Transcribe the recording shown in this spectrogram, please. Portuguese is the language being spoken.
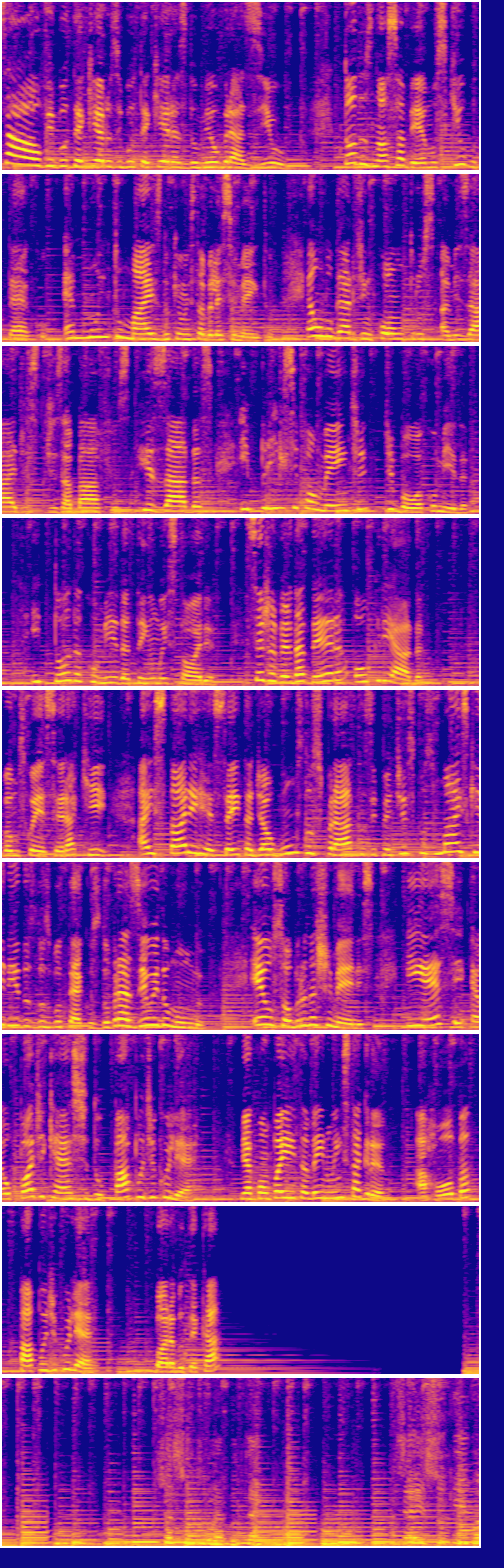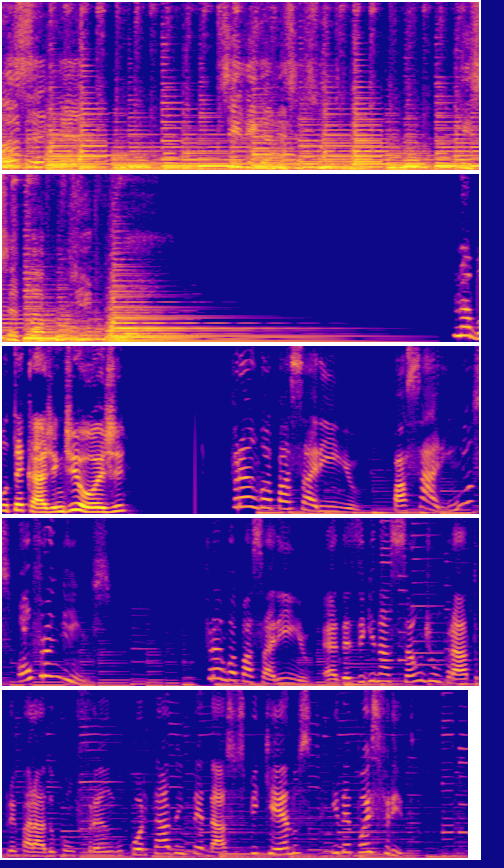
Salve, botequeiros e botequeiras do meu Brasil! Todos nós sabemos que o boteco é muito mais do que um estabelecimento. É um lugar de encontros, amizades, desabafos, risadas e principalmente de boa comida. E toda comida tem uma história, seja verdadeira ou criada. Vamos conhecer aqui a história e receita de alguns dos pratos e petiscos mais queridos dos botecos do Brasil e do mundo. Eu sou Bruna Ximenes e esse é o podcast do Papo de Colher. Me acompanhem também no Instagram, arroba Papo de Colher. Bora botecar? Se assunto é boteco, se é isso que você quer, se liga nesse assunto, isso é papo de colher. Na botecagem de hoje, frango a passarinho. Passarinhos ou franguinhos? Frango a passarinho é a designação de um prato preparado com frango cortado em pedaços pequenos e depois frito.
